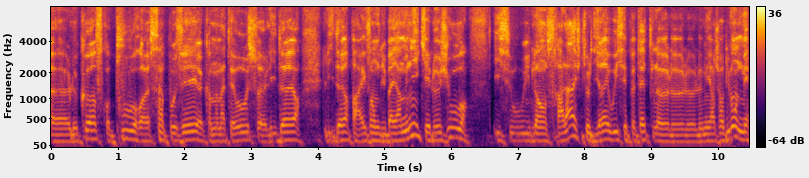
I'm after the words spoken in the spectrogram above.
euh, le coffre pour euh, s'imposer comme un Matthäus, euh, leader, leader par exemple du Bayern Munich. Et le jour où il en sera là, je te le dirais, oui, c'est peut-être le, le- le- le meilleur joueur du monde. Mais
